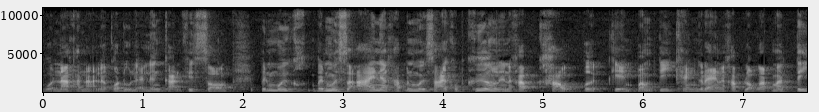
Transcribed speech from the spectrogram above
หัวหน้าคณะแล้วก็ดูแลเรื่องการฟิตซ้อม เป็นมวยเป็นมวยซ้ายนะครับเป็นมวยซ้ายครบเครื่องเลยนะครับเข่าเปิดเกมปั้มตีแข็งแรงนะครับล็อกรัดมัดตี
